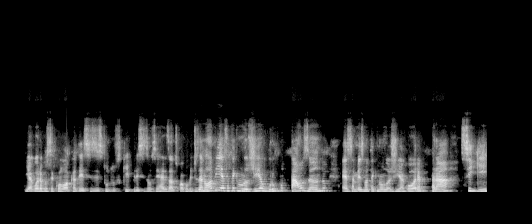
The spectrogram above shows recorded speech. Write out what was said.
e agora você coloca desses estudos que precisam ser realizados com a Covid-19, e essa tecnologia, o grupo está usando essa mesma tecnologia agora para seguir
